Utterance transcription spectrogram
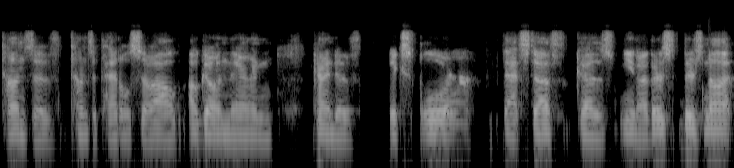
tons of tons of pedals. So I'll I'll go in there and kind of explore that stuff because you know there's there's not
